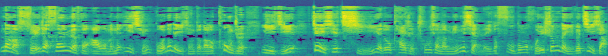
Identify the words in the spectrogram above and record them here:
那么随着三月份啊，我们的疫情国内的疫情得到了控制，以及这些企业都开始出现了明显的一个复工回升的一个迹象，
